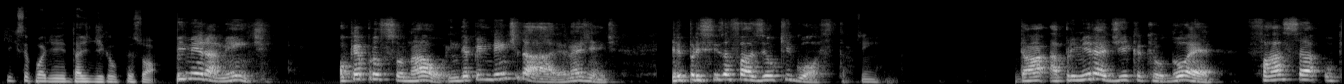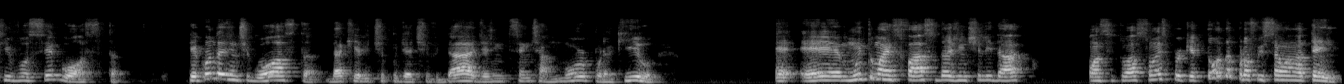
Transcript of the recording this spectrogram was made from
O que, que você pode dar de dica pro pessoal? Primeiramente, qualquer profissional, independente da área, né, gente? Ele precisa fazer o que gosta. Sim. Então, a primeira dica que eu dou é faça o que você gosta. Porque quando a gente gosta daquele tipo de atividade, a gente sente amor por aquilo, é, é muito mais fácil da gente lidar com as situações, porque toda profissão ela tem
